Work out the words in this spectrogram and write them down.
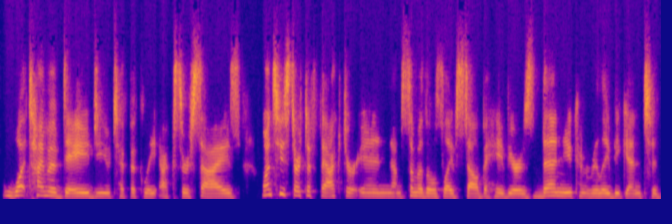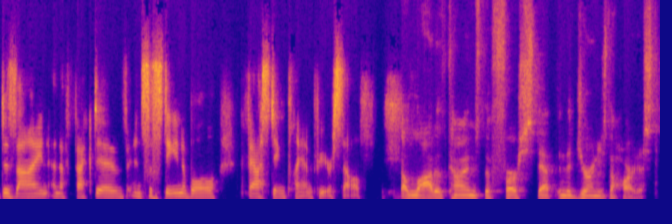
what time of day do you typically exercise. Once you start to factor in um, some of those lifestyle behaviors, then you can really begin to design an effective and sustainable fasting plan for yourself. A lot of times, the first step in the journey is the hardest.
